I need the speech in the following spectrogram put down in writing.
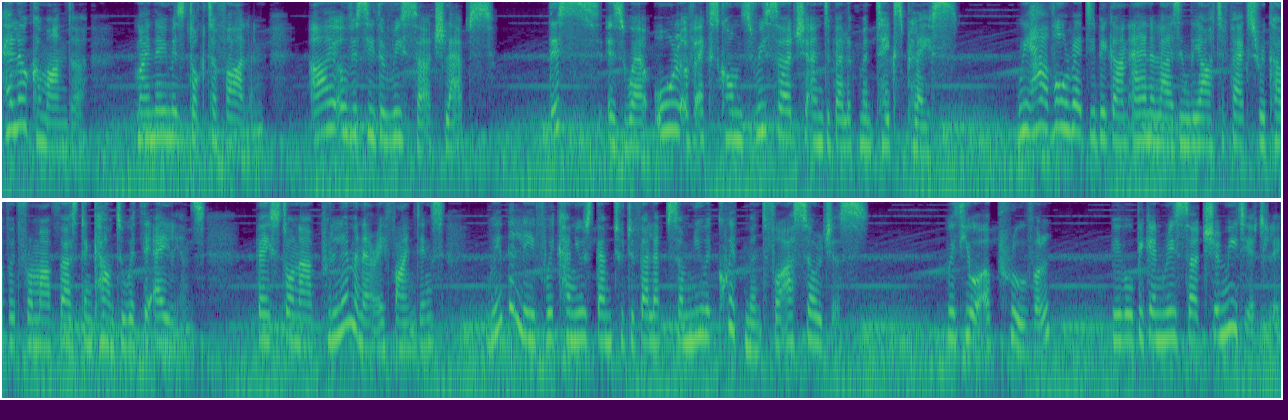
Hello, Commander. My name is Dr. Vahlen. I oversee the research labs. This is where all of XCOM's research and development takes place. We have already begun analyzing the artifacts recovered from our first encounter with the aliens. Based on our preliminary findings, we believe we can use them to develop some new equipment for our soldiers. With your approval, we will begin research immediately.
